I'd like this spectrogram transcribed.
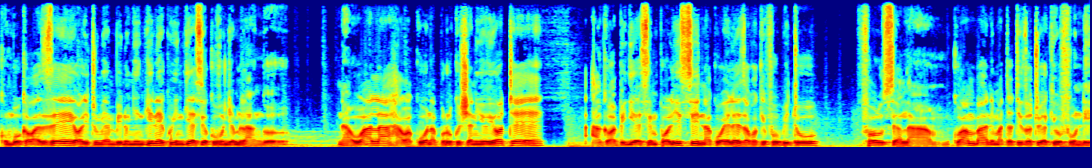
Kumbuka wazee walitumia mbinu nyingine kuingia sio kuvunja mlango na wala hawakuona purukushani yoyote, akawapigia simu polisi na kuwaeleza kwa kifupi tu, false alarm, kwamba ni matatizo tu ya kiufundi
